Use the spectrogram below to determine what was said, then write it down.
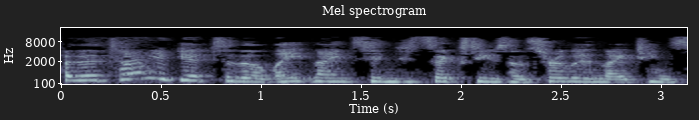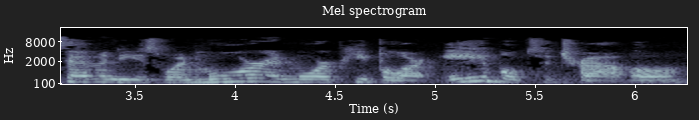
By the time you get to the late 1960s and certainly the 1970s, when more and more people are able to travel,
